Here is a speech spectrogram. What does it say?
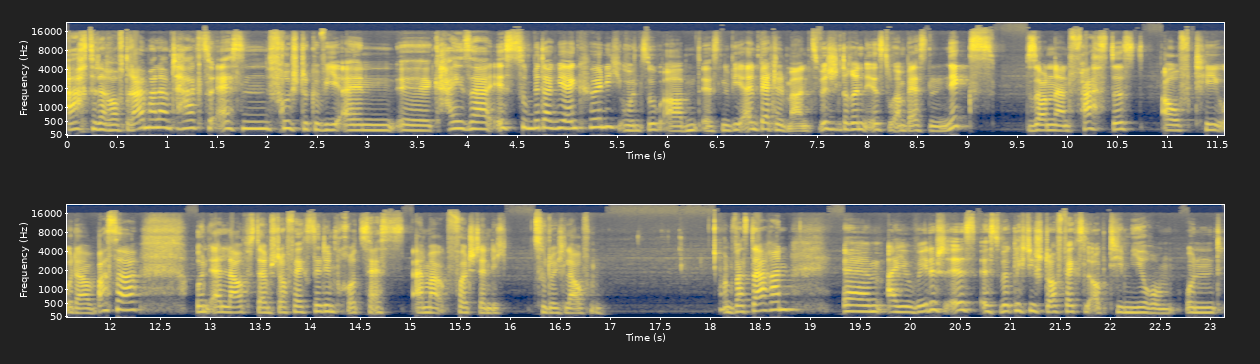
Achte darauf, dreimal am Tag zu essen, frühstücke wie ein äh, Kaiser, isst zum Mittag wie ein König und zum Abendessen wie ein Bettelmann. Zwischendrin isst du am besten nichts, sondern fastest auf Tee oder Wasser und erlaubst deinem Stoffwechsel den Prozess einmal vollständig zu durchlaufen. Und was daran ähm, ayurvedisch ist, ist wirklich die Stoffwechseloptimierung. Und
